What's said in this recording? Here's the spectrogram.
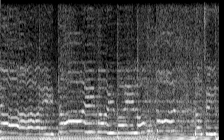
ได้ได้ไม่ไม่หลงต้นเราจะยึด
